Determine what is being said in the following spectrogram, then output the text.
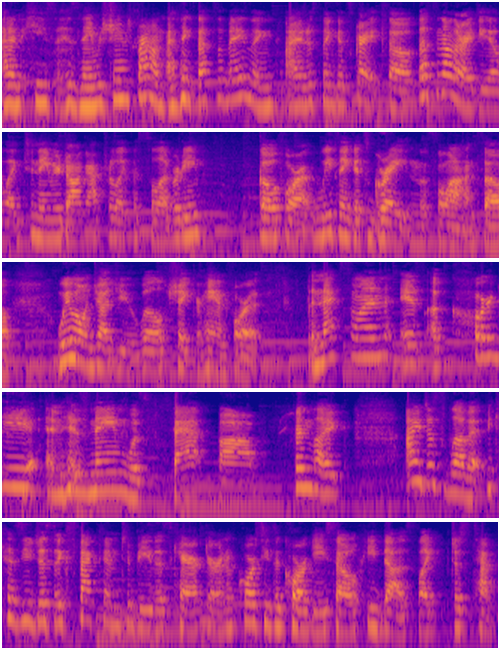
and he's his name is James Brown. I think that's amazing. I just think it's great. So that's another idea, like to name your dog after like a celebrity. Go for it. We think it's great in the salon, so we won't judge you. We'll shake your hand for it. The next one is a corgi, and his name was Fat Bob. And like, I just love it because you just expect him to be this character. And of course he's a corgi, so he does like just have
